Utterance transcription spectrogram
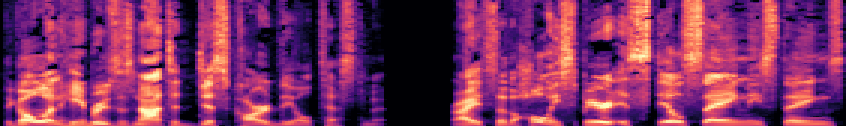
the goal in Hebrews is not to discard the Old Testament, right? So the Holy Spirit is still saying these things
